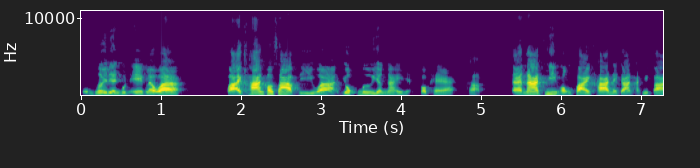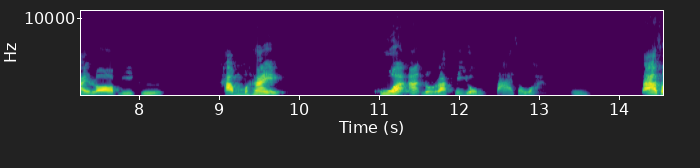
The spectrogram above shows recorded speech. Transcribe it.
ผมเคยเรียนคุณเอกแล้วว่า ฝ่ายค้านเขาทราบดีว่ายกมือยังไงเนี่ยก็แพ้ครับ แต่หน้าที่ของฝ่ายค้านในการอภิปรายรอบนี้คือทำให้ ขั้วอนุรักษ์นิยมตาสว่างอืมตาส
